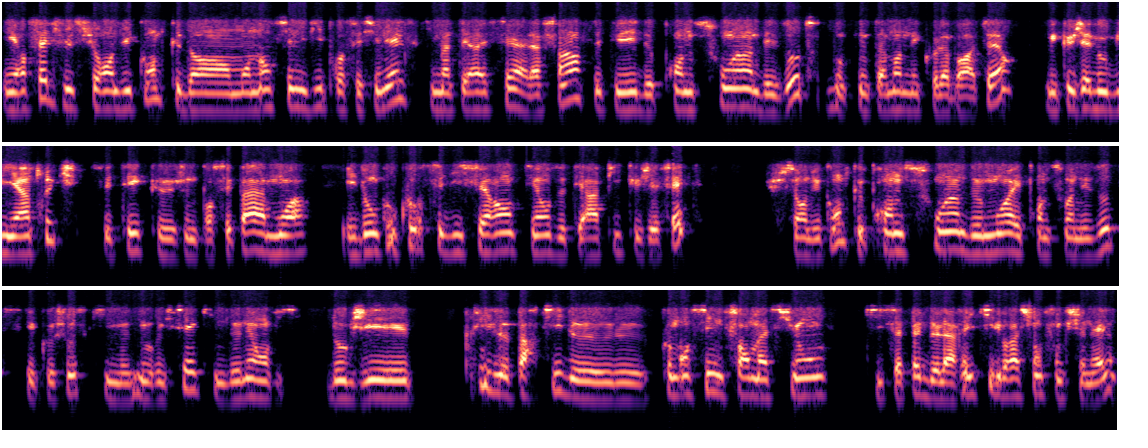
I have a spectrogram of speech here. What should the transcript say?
Et en fait, je me suis rendu compte que dans mon ancienne vie professionnelle, ce qui m'intéressait à la fin, c'était de prendre soin des autres, donc notamment de mes collaborateurs, mais que j'avais oublié un truc, c'était que je ne pensais pas à moi. Et donc, au cours de ces différentes séances de thérapie que j'ai faites, je me suis rendu compte que prendre soin de moi et prendre soin des autres, c'est quelque chose qui me nourrissait et qui me donnait envie. Donc, j'ai pris le parti de commencer une formation qui s'appelle de la rééquilibration fonctionnelle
